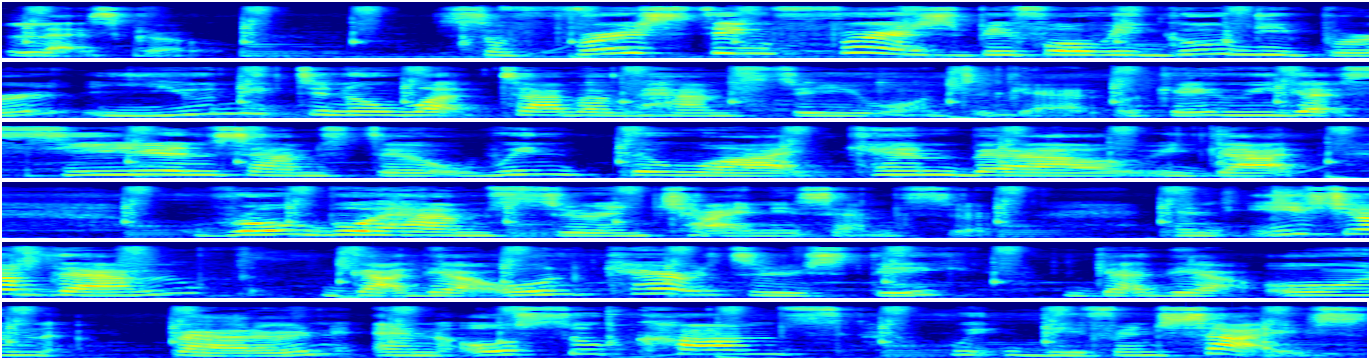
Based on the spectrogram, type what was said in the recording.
let's go. So first thing first, before we go deeper, you need to know what type of hamster you want to get, okay? We got Syrian hamster, winter white, Campbell, we got Robo hamster and Chinese hamster. And each of them got their own characteristic, got their own pattern and also comes with different size.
